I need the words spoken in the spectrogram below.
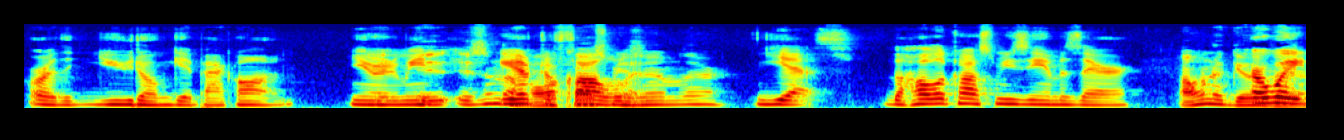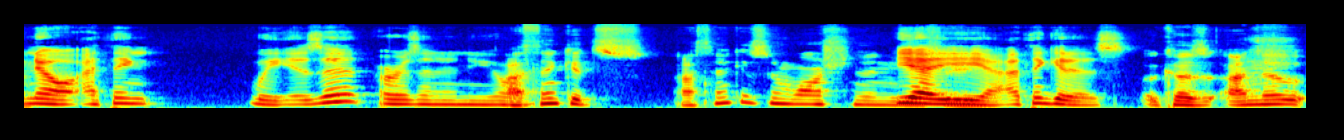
or that you don't get back on. You know what I mean? Isn't you the have to Holocaust follow it. Museum there? Yes, the Holocaust Museum is there. I want to go. or wait, there. no, I think. Wait, is it or is it in New York? I think it's. I think it's in Washington. Yeah, DC. yeah, yeah. I think it is. because I know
